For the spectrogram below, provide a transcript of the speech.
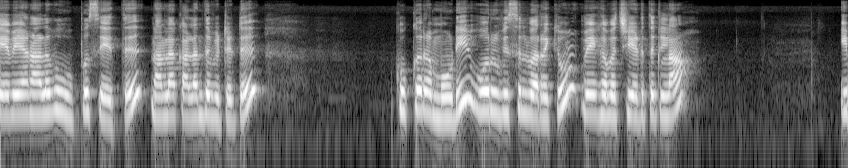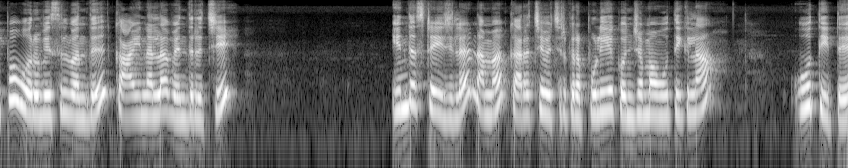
தேவையான அளவு உப்பு சேர்த்து நல்லா கலந்து விட்டுட்டு குக்கரை மூடி ஒரு விசில் வரைக்கும் வேக வச்சு எடுத்துக்கலாம். இப்போ ஒரு விசில் வந்து காய் நல்லா வெந்துருச்சு. இந்த ஸ்டேஜில் நம்ம கரைச்சி வச்சுருக்கிற புளியை கொஞ்சமாக ஊற்றிக்கலாம் ஊற்றிட்டு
